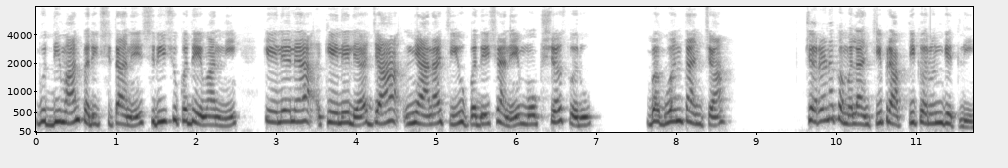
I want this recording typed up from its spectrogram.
बुद्धिमान परीक्षिताने श्री शुकदेवांनी केलेल्या केलेल्या ज्या ज्ञानाची उपदेशाने मोक्ष स्वरूप भगवंतांच्या चरणकमलांची प्राप्ती करून घेतली.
